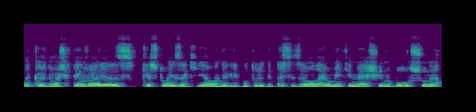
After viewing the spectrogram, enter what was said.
Bacana. Eu acho que tem várias questões aqui onde a agricultura de precisão ela realmente mexe no bolso, né?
